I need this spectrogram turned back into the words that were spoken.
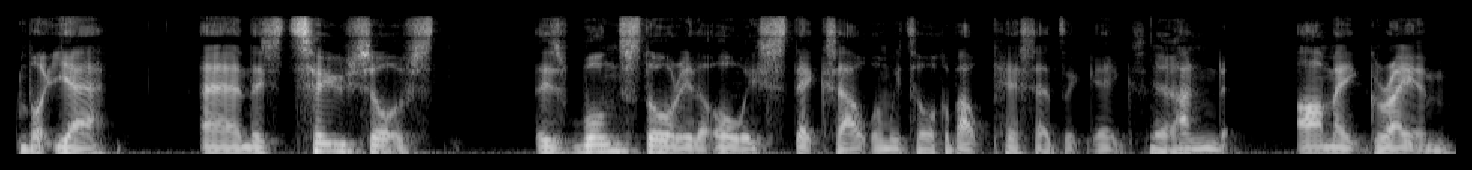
but yeah, and there's two sort of. There's one story that always sticks out when we talk about pissheads at gigs. Yeah. And our mate Graham,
